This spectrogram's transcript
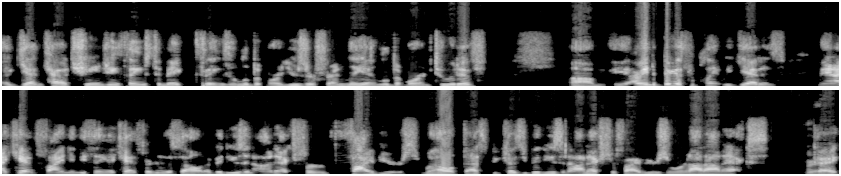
again, kind of changing things to make things a little bit more user friendly and a little bit more intuitive. Um, I mean, the biggest complaint we get is man, I can't find anything. I can't figure this out. I've been using OnX for five years. Well, that's because you've been using OnX for five years and we're not OnX. Right. Okay.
